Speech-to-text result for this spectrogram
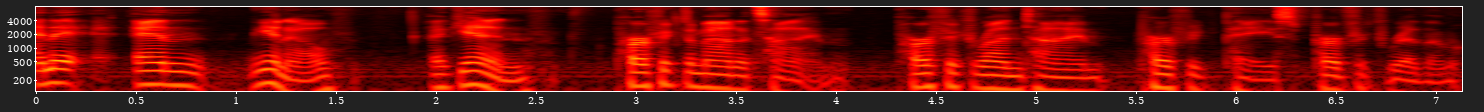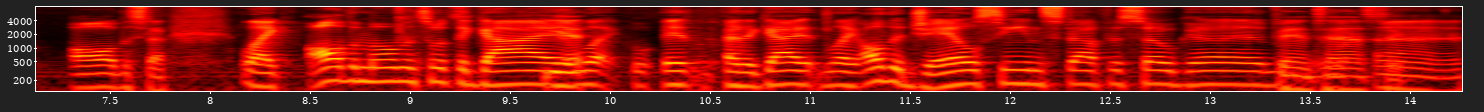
and it, and you know, again, perfect amount of time, perfect runtime, perfect pace, perfect rhythm, all the stuff, like all the moments with the guy, Yeah. like it, uh, the guy, like all the jail scene stuff is so good, Fantastic. Uh,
